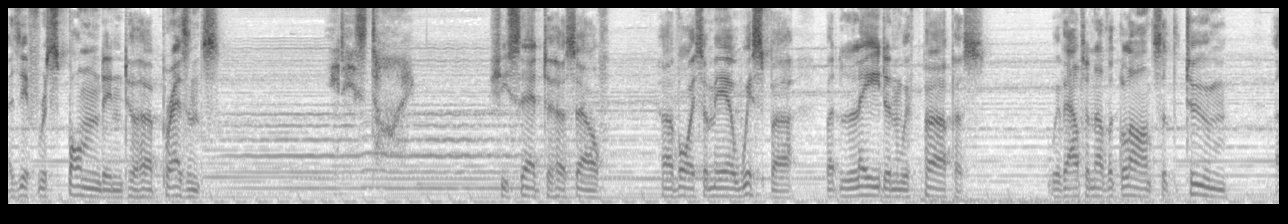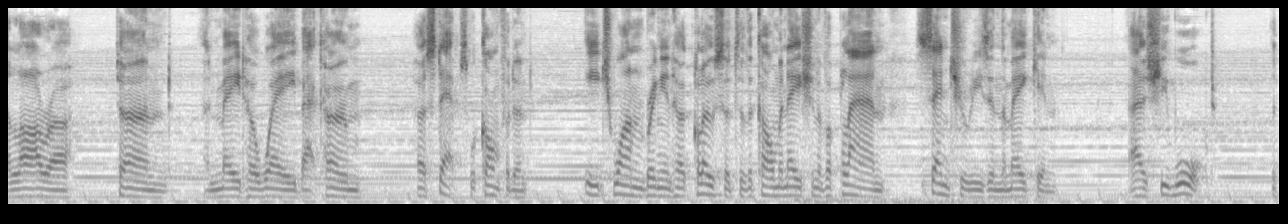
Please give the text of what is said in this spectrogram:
as if responding to her presence. It is time, she said to herself, her voice a mere whisper, but laden with purpose. Without another glance at the tomb, Elara turned and made her way back home. Her steps were confident, each one bringing her closer to the culmination of a plan centuries in the making. As she walked, the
